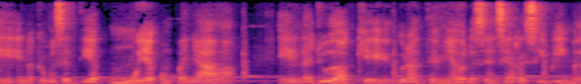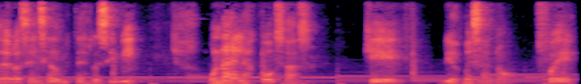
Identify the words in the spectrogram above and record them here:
en la que me sentía muy acompañada, en la ayuda que durante mi adolescencia recibí, mi adolescencia adultez recibí, una de las cosas que Dios me sanó fue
